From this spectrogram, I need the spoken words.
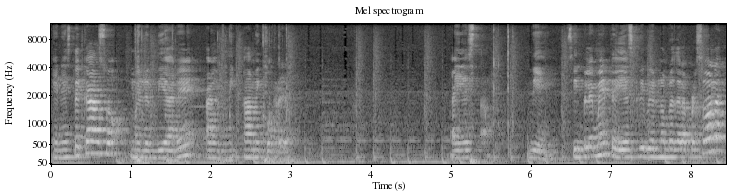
En este caso me lo enviaré a mi, correo. Ahí está. Bien, simplemente ahí escribí el nombre de la persona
